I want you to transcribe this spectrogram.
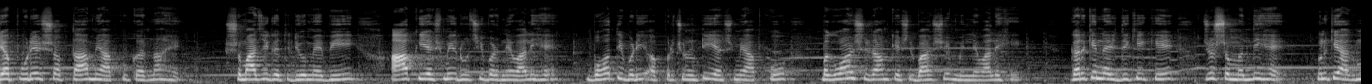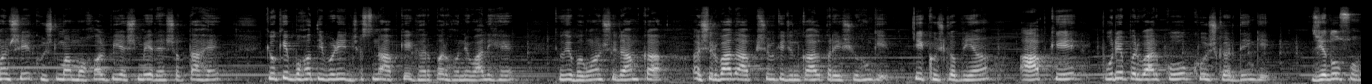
या पूरे सप्ताह में आपको करना है। सामाजिक गतिविधियों में भी आपकी यश में रुचि बढ़ने वाली है। बहुत ही बड़ी अपॉर्चुनिटी यश में आपको भगवान श्री राम के आशीर्वाद से मिलने वाले हैं। घर के नज़दीकी के जो संबंधी है, उनके आगमन से खुशनुमा माहौल भी यश में रह सकता है, क्योंकि बहुत ही बड़ी जश्न आपके घर पर होने वाली है। क्योंकि भगवान श्री राम का आशीर्वाद आप शिव के जुनकाल पर ऐसी होंगे कि खुशखबरियाँ आपके पूरे परिवार को खुश कर देंगे। जी दोस्तों,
